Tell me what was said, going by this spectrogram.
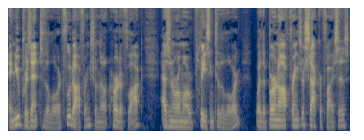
and you present to the Lord food offerings from the herd or flock as an aroma pleasing to the Lord." whether burnt offerings or sacrifices,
